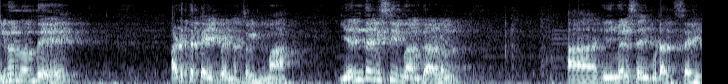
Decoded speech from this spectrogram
இன்னொன்று வந்து அடுத்த டைப் என்ன சொல்லணுமா? எந்த விஷயமா இருந்தாலும் இனிமேல் செய்யக்கூடாது. சரி.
